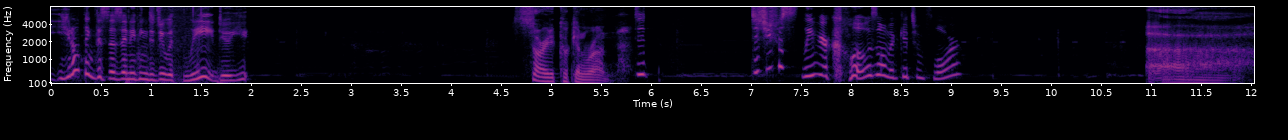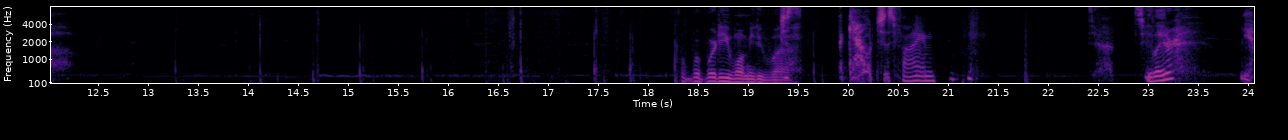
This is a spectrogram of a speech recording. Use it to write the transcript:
you don't think this has anything to do with Lee, do you? Sorry to cook and run. Did did you just leave your clothes on the kitchen floor? Uh, where do you want me to? Uh... Just the couch is fine. uh, see you later. Yeah.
